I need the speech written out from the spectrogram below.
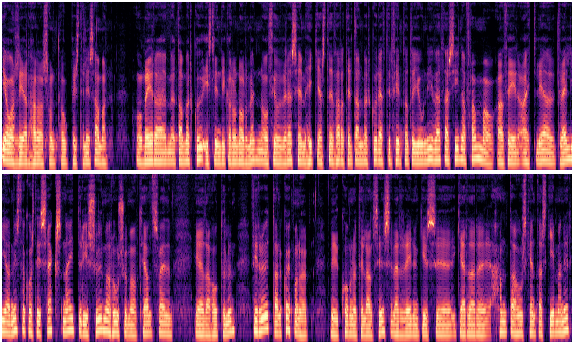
Jóhann Líðar Harðarsson tók pistilinn saman og meira með Danmörku, Íslindikar og Normenn og þjóðverða sem higgjast fara til Danmörkur eftir 15. júni verða sína fram á að þeir ætli að dvelja að minnstakosti sex nætur í sumarhúsum á tjálsvæðum eða hótulum fyrir utan kaupmannahöfn. Við komuna til landsins verður einungis eh, gerðar eh, handahúskenda skimanir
